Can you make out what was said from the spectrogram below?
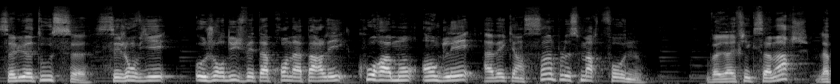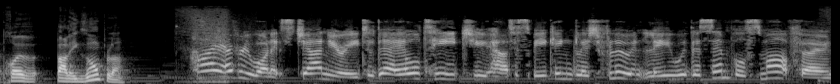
Salut à tous, c'est Janvier. Aujourd'hui, je vais t'apprendre à parler couramment anglais avec un simple smartphone. On va vérifier que ça marche. La preuve par l'exemple. Hi everyone, it's January. Today I'll teach you how to speak English fluently with a simple smartphone.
